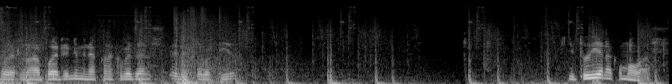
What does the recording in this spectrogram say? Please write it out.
Joder, no va a poder eliminar con escopetas en esta partida. ¿Y tú, Diana, cómo vas?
